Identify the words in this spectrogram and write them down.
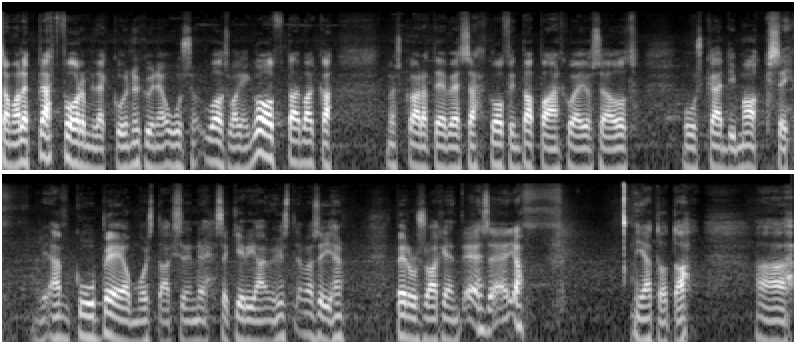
samalle platformille kuin nykyinen uusi Volkswagen Golf tai vaikka myös Kaara TVssä Golfin tapaan, kun ei ole ollut uusi Caddy Maxi. Eli MQB on muistaakseni se kirjainyhdistelmä siihen perusrakenteeseen. Ja, ja tota, äh,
